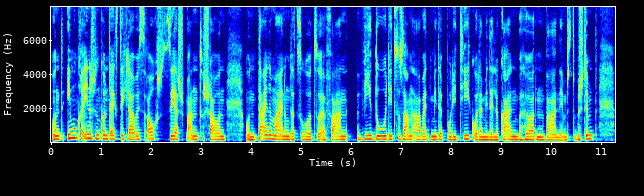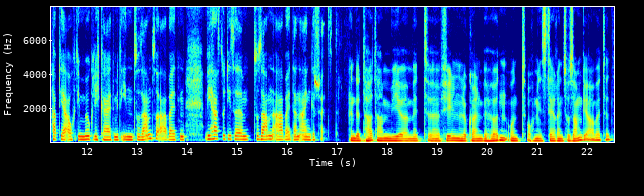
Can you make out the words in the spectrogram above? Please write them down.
Und im ukrainischen Kontext, ich glaube, ist auch sehr spannend zu schauen und deine Meinung dazu zu erfahren, wie du die Zusammenarbeit mit der Politik oder mit den lokalen Behörden wahrnimmst. Bestimmt habt ihr auch die Möglichkeit, mit ihnen zusammenzuarbeiten. Wie hast du diese Zusammenarbeit dann eingeschätzt? In der Tat haben wir mit äh, vielen lokalen Behörden und auch Ministerien zusammengearbeitet.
